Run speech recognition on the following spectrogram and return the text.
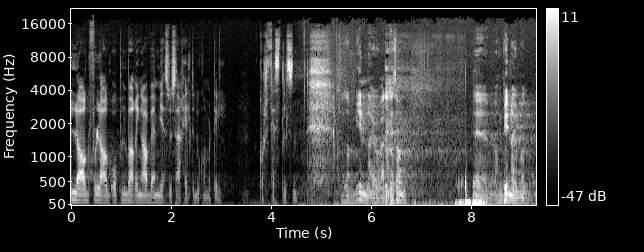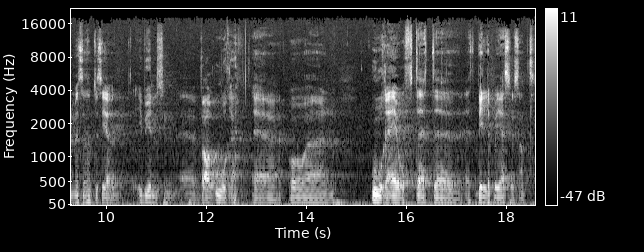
lag for lag-åpenbaring av hvem Jesus er, helt til du kommer til korsfestelsen. Altså, han begynner jo veldig sånn eh, Han begynner jo med, med sånn at du sier I begynnelsen eh, var ordet. Eh, og eh, ordet er jo ofte et, eh, et bilde på Jesus. Sant?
